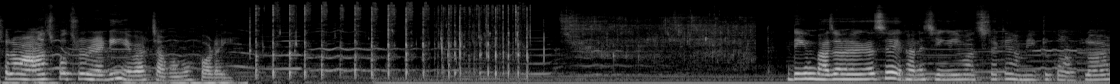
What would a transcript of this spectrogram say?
চলো আনাজপত্র রেডি এবার চাপাবো কড়াই। ডিম ভাজা হয়ে গেছে, এখানে চিংড়ি মাছটাকে আমি একটু কর্নফ্লাওয়ার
